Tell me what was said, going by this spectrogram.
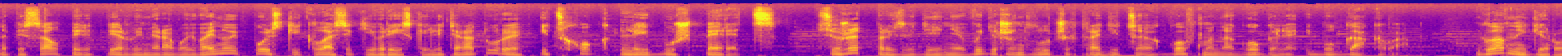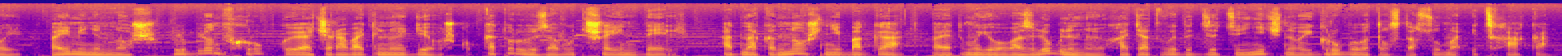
написал перед Первой мировой войной польский классик еврейской литературы Ицхок Лейбуш Перец. Сюжет произведения выдержан в лучших традициях Гофмана, Гоголя и Булгакова. Главный герой по имени Нож влюблен в хрупкую и очаровательную девушку, которую зовут Шейн Дель. Однако Нож не богат, поэтому его возлюбленную хотят выдать за циничного и грубого толстосума Ицхака –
